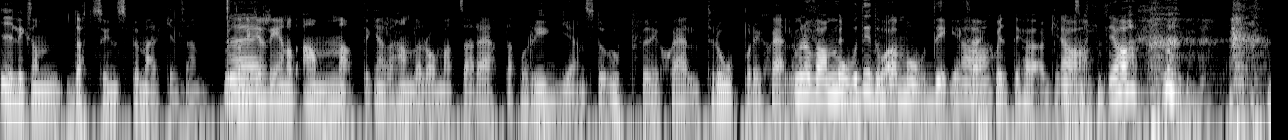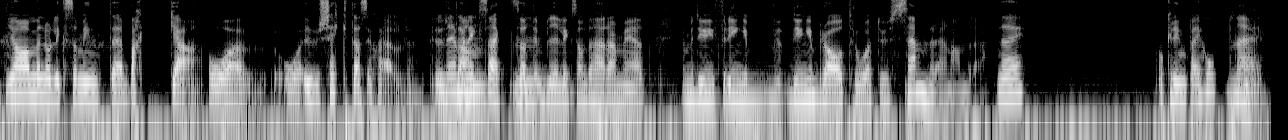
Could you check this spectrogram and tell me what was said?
i liksom dödssynsbemärkelsen. Utan det kanske är något annat. Det kanske handlar om att så här, räta på ryggen, stå upp för dig själv, tro på dig själv. Men att vara modig då. Vara modig, exakt. Ja. Skit i hög. Ja, Liksom. ja. ja men att liksom inte backa och, och ursäkta sig själv. Utan, Nej men exakt, så att det mm, blir liksom det här med att ja, men det är ju för det är inget, det är inget bra att tro att du är sämre än andra. Nej. Och krympa ihop? Nej. Nej.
